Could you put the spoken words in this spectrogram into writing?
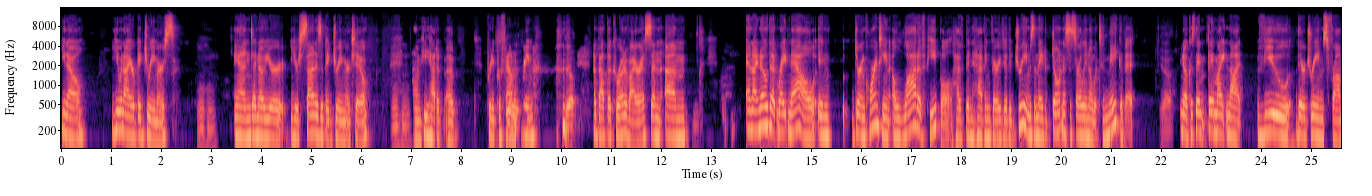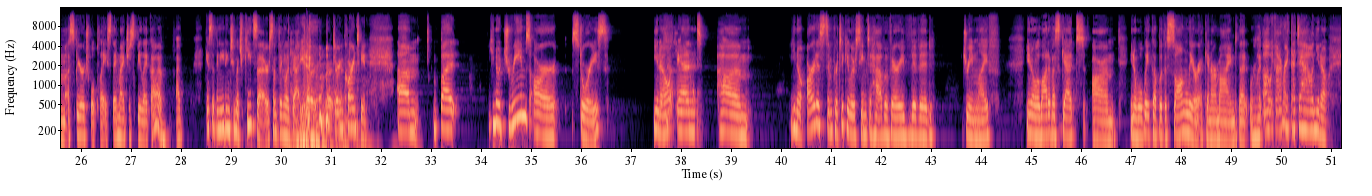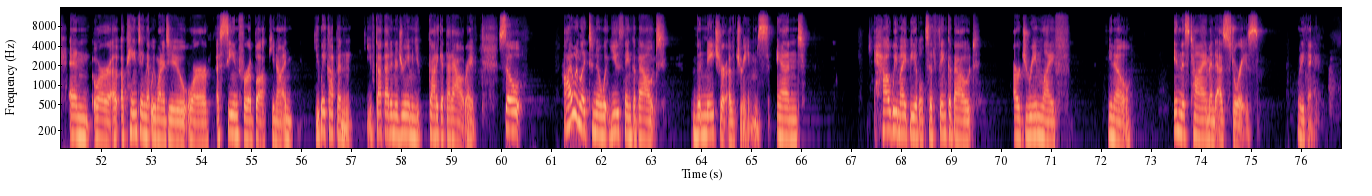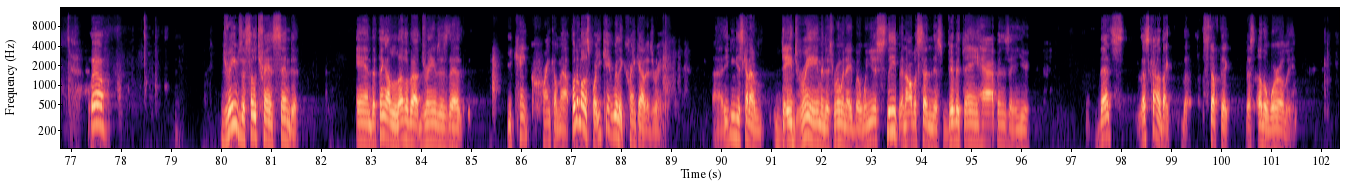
you know, you and I are big dreamers. Mm-hmm. And I know your your son is a big dreamer too. Mm-hmm. Um, he had a, a pretty profound dream yep. about the coronavirus, and um, mm-hmm. and I know that right now in during quarantine, a lot of people have been having very vivid dreams, and they don't necessarily know what to make of it. Yeah, you know, because they they might not view their dreams from a spiritual place. They might just be like, oh, I guess I've been eating too much pizza or something like that, you know, right, right, during right. quarantine. Um, but, you know, dreams are stories, you know, and, um, you know, artists in particular seem to have a very vivid dream life. You know a lot of us get um you know we'll wake up with a song lyric in our mind that we're like oh we got to write that down you know and or a, a painting that we want to do or a scene for a book you know and you wake up and you've got that in a dream and you've got to get that out right? So i would like to know what you think about the nature of dreams and how we might be able to think about our dream life you know in this time and as stories. What do you think? Well, dreams are so transcendent. And the thing I love about dreams is that you can't crank them out. For the most part, you can't really crank out a dream. Uh, you can just kind of daydream and just ruminate, but when you sleep and all of a sudden this vivid thing happens and you, that's that's kind of like the stuff that that's otherworldly.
